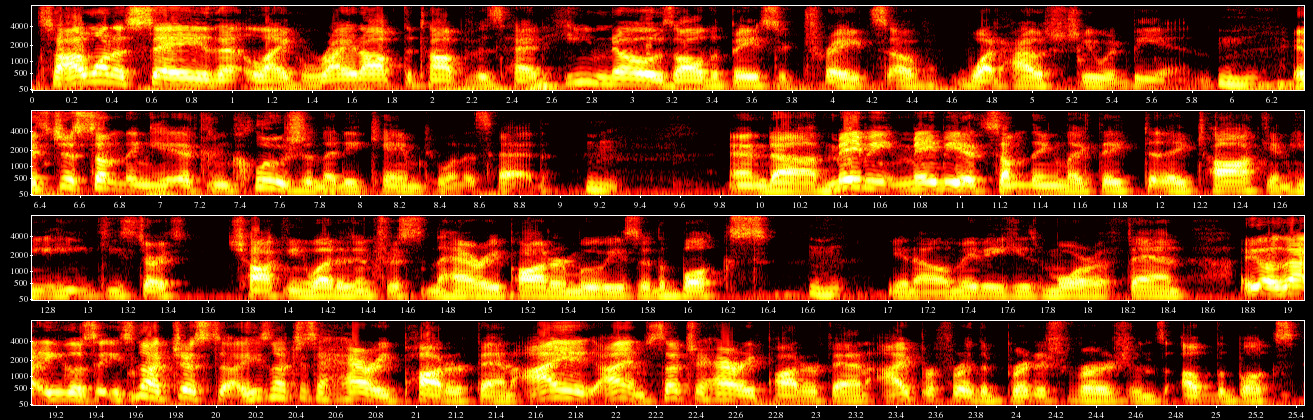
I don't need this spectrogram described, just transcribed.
So I want to say that, like, right off the top of his head, he knows all the basic traits of what house she would be in. Mm-hmm. It's just something, a conclusion that he came to in his head. Mm-hmm. And uh, maybe, maybe it's something like they they talk, and he, he he starts talking about his interest in the Harry Potter movies or the books. You know, maybe he's more of a fan. He goes, he goes, he's not just a, he's not just a Harry Potter fan. I I am such a Harry Potter fan. I prefer the British versions of the books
